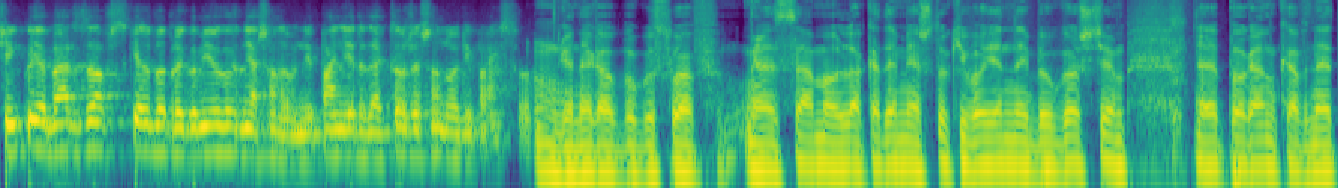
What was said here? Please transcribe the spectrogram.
Dziękuję bardzo. Wszystkiego dobrego, miłego dnia, szanowny panie redaktorze, szanowni państwo. Generał Bogusław Samol, Akademia Sztuki Wojennej był gościem poranka wnet.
